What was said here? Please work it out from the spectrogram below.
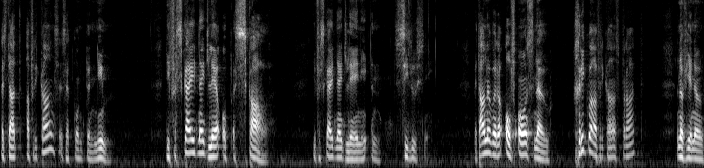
is dat Afrikaans is 'n kontinuum. Die verskeidenheid lê op 'n skaal. Die verskeidenheid lê nie in silo's nie. Met ander woorde of ons nou Griekwa-Afrikaans praat en of jy nou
